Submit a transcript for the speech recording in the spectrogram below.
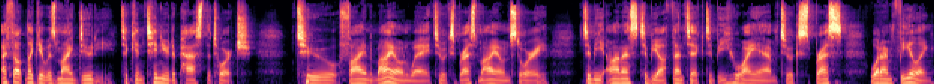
I felt like it was my duty to continue to pass the torch, to find my own way, to express my own story, to be honest, to be authentic, to be who I am, to express what I'm feeling.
